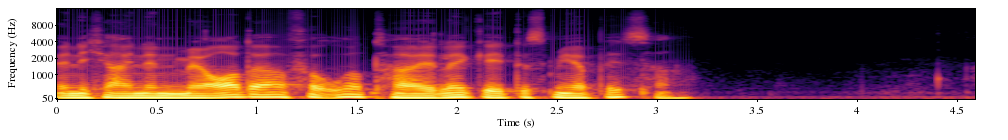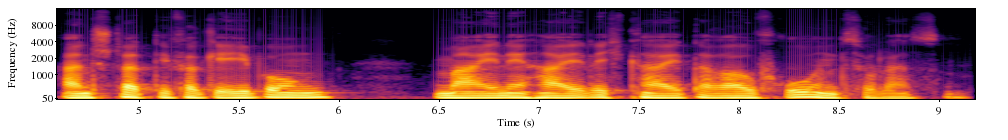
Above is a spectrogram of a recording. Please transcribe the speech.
wenn ich einen Mörder verurteile, geht es mir besser. Anstatt die Vergebung, meine Heiligkeit darauf ruhen zu lassen.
